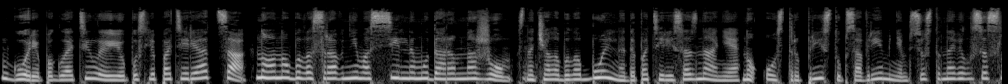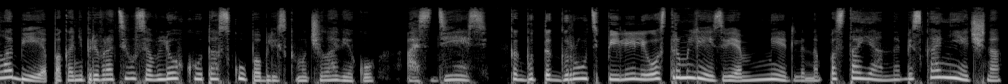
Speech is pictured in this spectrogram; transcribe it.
Горе поглотило ее после потери отца, но оно было сравнимо с сильным ударом ножом. Сначала было больно до потери сознания, но острый приступ со временем все становился слабее, пока не превратился в легкую тоску по близкому человеку. А здесь как будто грудь пилили острым лезвием, медленно, постоянно, бесконечно,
